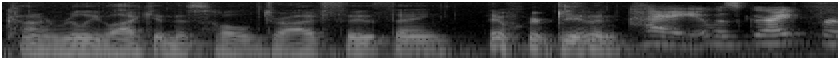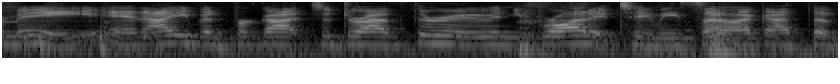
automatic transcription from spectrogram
kind of really liking this whole drive-through thing that we're giving. Hey, it was great for me, and I even forgot to drive through, and you brought it to me, so Yeah. I got the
